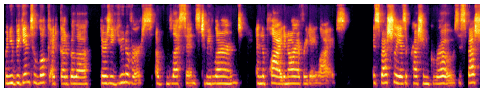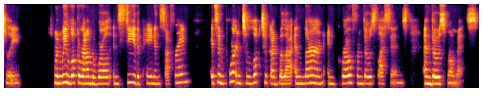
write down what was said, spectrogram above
When you begin to look at Karbala, there's a universe of lessons to be learned and applied in our everyday lives, especially as oppression grows, especially when we look around the world and see the pain and suffering it's important to look to Karbala and learn and grow from those lessons and those moments.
